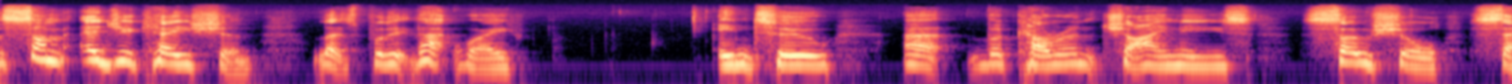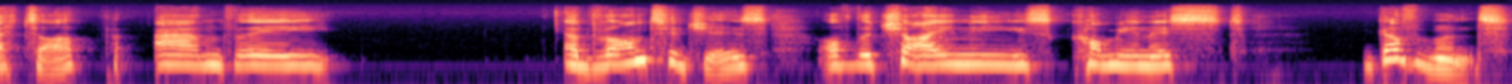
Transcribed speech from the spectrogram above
some education, let's put it that way, into uh, the current Chinese social setup and the advantages of the Chinese Communist government.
